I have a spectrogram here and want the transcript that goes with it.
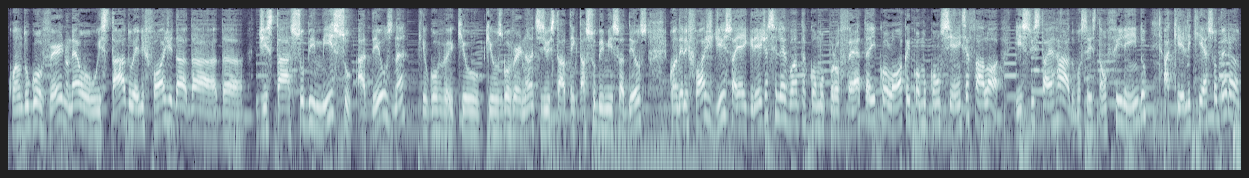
quando o governo, né, o estado, ele foge da, da, da- de estar submisso a Deus, né, que o, que, o, que os governantes e o estado tem que estar submisso a Deus. Quando ele foge disso, aí a igreja se levanta como profeta e coloca e como consciência fala, ó, isso está errado, vocês estão ferindo aquele que é soberano.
